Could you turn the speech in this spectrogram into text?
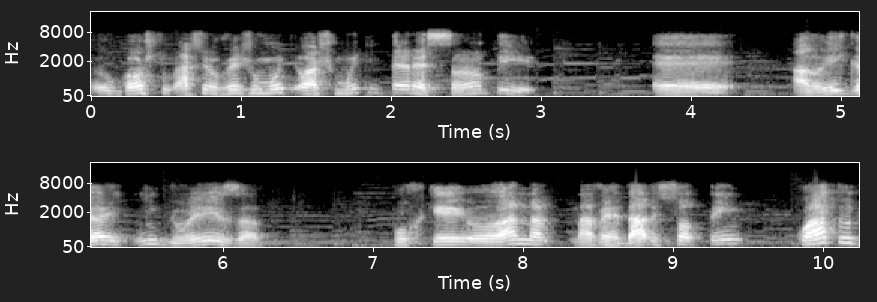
eu gosto, assim, eu vejo muito, eu acho muito interessante é, a liga inglesa, porque lá, na, na verdade, só tem quatro,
